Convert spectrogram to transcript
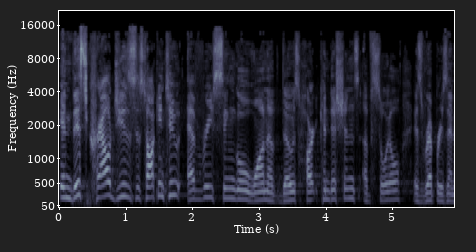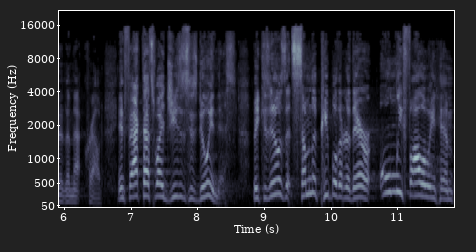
in this crowd Jesus is talking to, every single one of those heart conditions of soil is represented in that crowd. In fact, that's why Jesus is doing this, because he knows that some of the people that are there are only following him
